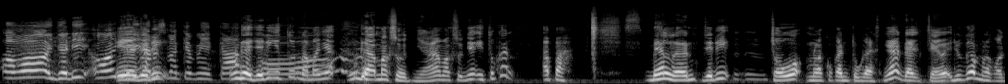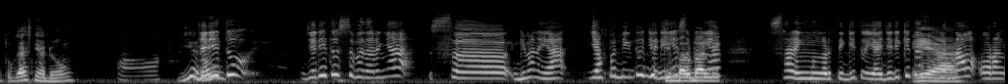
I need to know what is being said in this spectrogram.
oh jadi oh Iya, jadi, jadi- harus pakai makeup Enggak, jadi itu Oh. namanya enggak maksudnya, maksudnya itu kan apa? Balance. Jadi cowok melakukan tugasnya dan cewek juga melakukan tugasnya dong. oh Iya jadi dong. itu jadi itu sebenarnya se gimana ya yang penting tuh jadinya sebenarnya saling mengerti gitu ya jadi kita Iya. kenal orang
